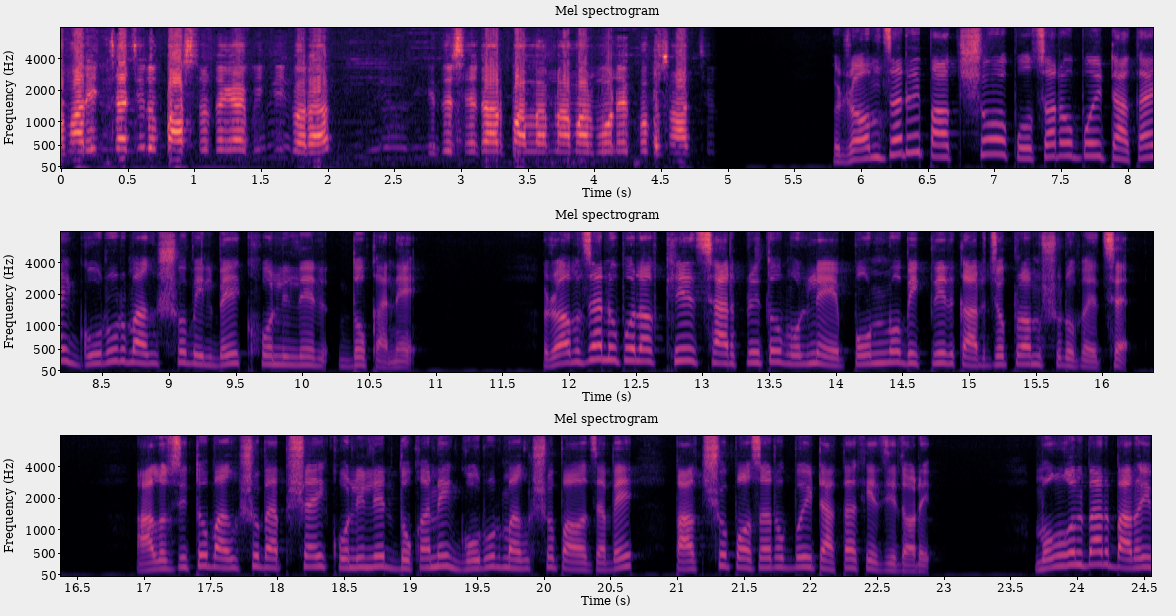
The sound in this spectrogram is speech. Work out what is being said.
আমার ইচ্ছা ছিল পাঁচশো টাকায় বিক্রি করার, কিন্তু সেটা আর পারলাম না, আমার মনে খুব সাহায্য ছিল। রমজানে পাঁচশো পঁচানব্বই টাকায় গরুর মাংস মিলবে খলিলের দোকানে। রমজান উপলক্ষে ছাড়কৃত মূল্যে পণ্য বিক্রির কার্যক্রম শুরু হয়েছে। আলোচিত মাংস ব্যবসায়ী খলিলের দোকানে গরুর মাংস পাওয়া যাবে পাঁচশো পঁচানব্বই টাকা কেজি দরে। মঙ্গলবার বারোই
